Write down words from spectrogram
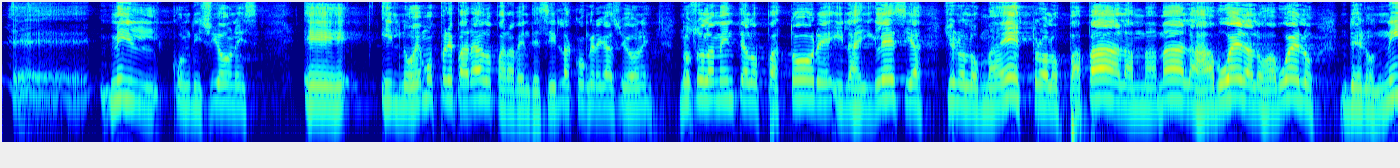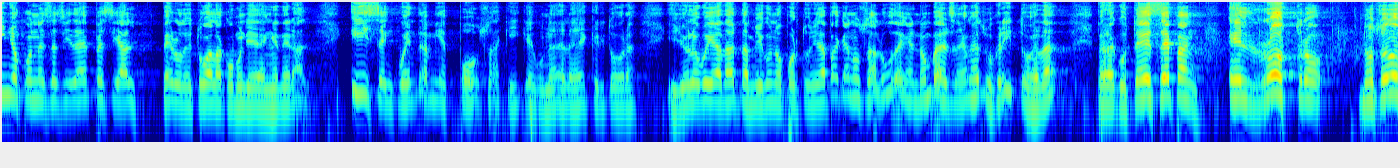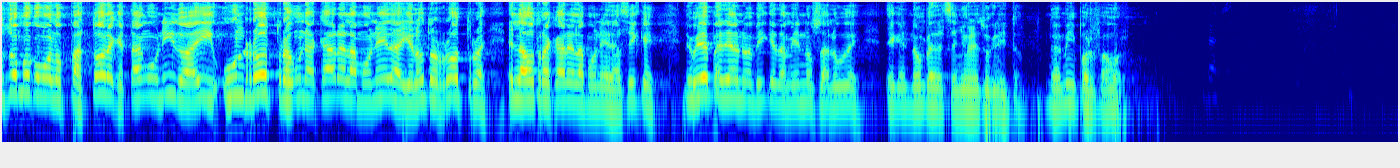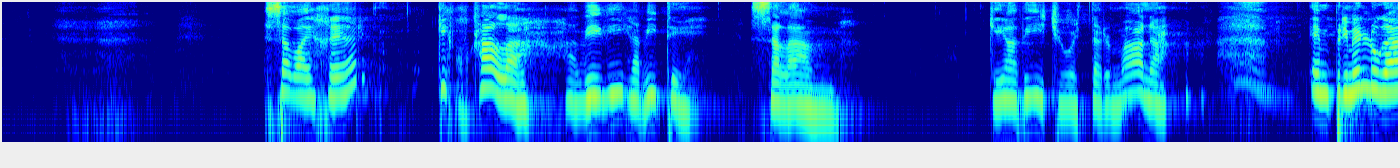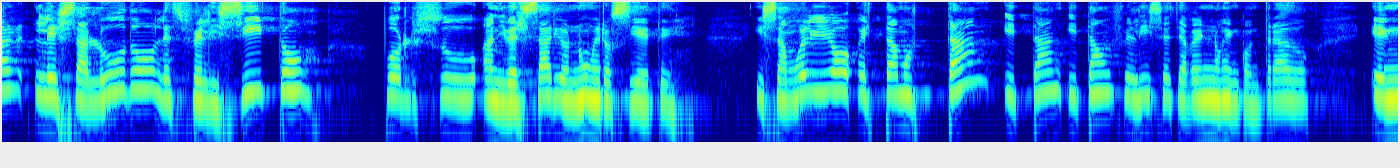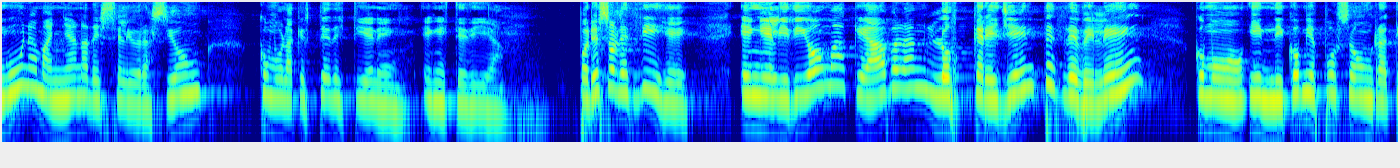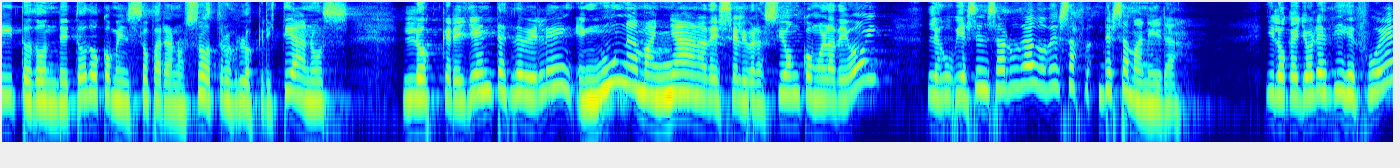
eh, mil condiciones. Eh, y nos hemos preparado para bendecir las congregaciones, no solamente a los pastores y las iglesias, sino a los maestros, a los papás, a las mamás, a las abuelas, a los abuelos de los niños con necesidad especial, pero de toda la comunidad en general. Y se encuentra mi esposa aquí, que es una de las escritoras, y yo le voy a dar también una oportunidad para que nos saluden en el nombre del Señor Jesucristo, ¿verdad? Para que ustedes sepan el rostro. Nosotros somos como los pastores que están unidos ahí. Un rostro es una cara de la moneda y el otro rostro es la otra cara de la moneda. Así que le voy a pedir a Noemí que también nos salude en el nombre del Señor Jesucristo. Noemí, por favor. Sabaher, Kifhala, Habibi, Habite, Salam. ¿Qué ha dicho esta hermana? En primer lugar, les saludo, les felicito por su aniversario número 7. Y Samuel y yo estamos tan y tan y tan felices de habernos encontrado en una mañana de celebración como la que ustedes tienen en este día. Por eso les dije, en el idioma que hablan los creyentes de Belén, como indicó mi esposo un ratito, donde todo comenzó para nosotros, los cristianos, los creyentes de Belén, en una mañana de celebración como la de hoy, les hubiesen saludado de esa, de esa manera. Y lo que yo les dije fue,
